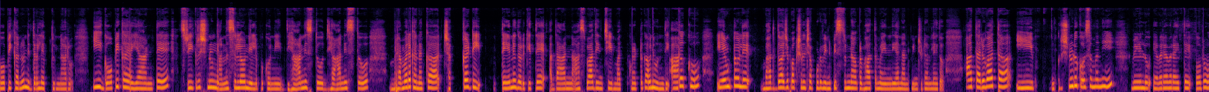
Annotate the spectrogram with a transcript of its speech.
గోపికను నిద్రలేపుతున్నారు. ఈ గోపిక అయ్యా అంటే శ్రీకృష్ణుని మనసులో నిలుపుకొని ధ్యానిస్తూ ధ్యానిస్తూ భ్రమర కనుక చక్కటి తేనె దొరికితే దాన్ని ఆస్వాదించి మత్తుకున్నట్టుగా ఉంది. ఆకకు ఏమిటో లే భరద్వాజ పక్షుల చప్పుడు వినిపిస్తున్న ప్రభాతమైంది అని అనిపించడం లేదు. ఆ తర్వాత ఈ కృష్ణుడు కోసమని వీళ్ళు ఎవరెవరైతే ఎవరో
